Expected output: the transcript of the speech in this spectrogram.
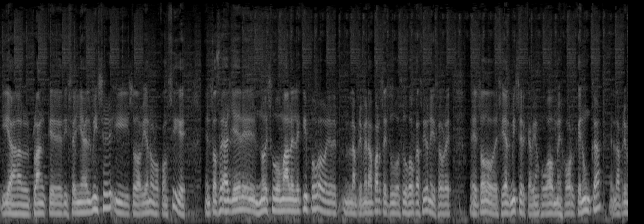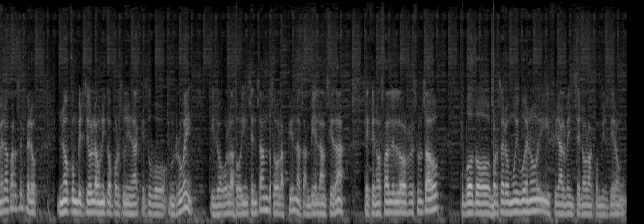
y al plan que diseña el Miser y todavía no lo consigue. Entonces ayer eh, no estuvo mal el equipo, eh, la primera parte tuvo sus ocasiones y sobre eh, todo decía el Mister que habían jugado mejor que nunca en la primera parte, pero no convirtió en la única oportunidad que tuvo Rubén. Y luego la fue intentando, todas las piernas, también la ansiedad de que no salen los resultados Hubo dos porteros muy buenos y finalmente no la convirtieron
